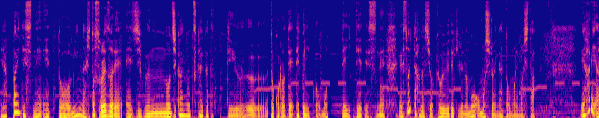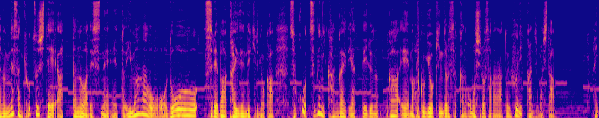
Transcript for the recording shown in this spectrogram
やっぱりですね、えっと、みんな人それぞれ、え自分の時間の使い方っていうところでテクニックを持っていてですね、えそういった話を共有できるのも面白いなと思いました。やはりあの皆さん共通してあったのはですね、えっと、今をどうすれば改善できるのか、そこを常に考えてやっているのが、えー、まあ、副業 Kindle 作家の面白さだなというふうに感じました。はい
